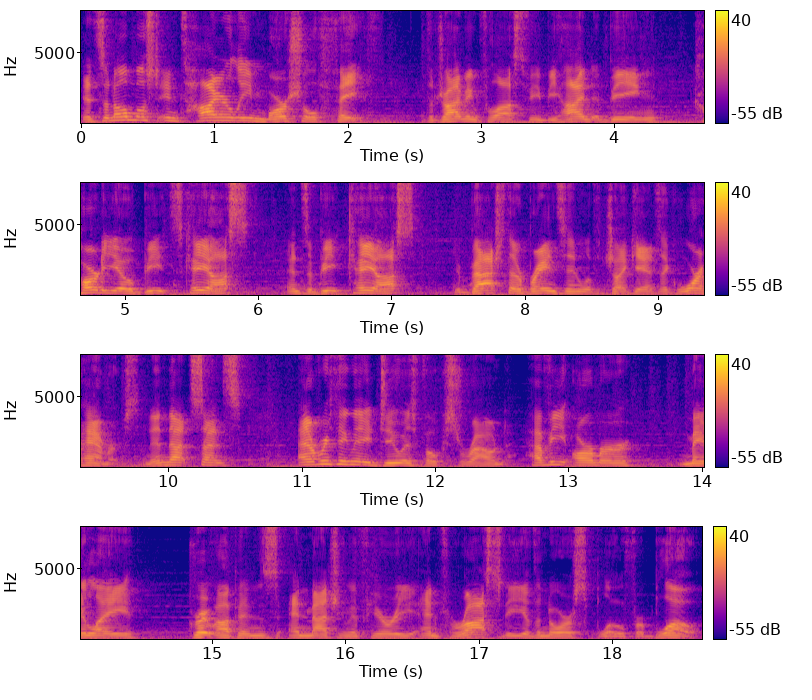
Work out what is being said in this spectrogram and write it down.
It's an almost entirely martial faith, the driving philosophy behind it being cardio beats chaos, and to beat chaos, you bash their brains in with gigantic warhammers, and in that sense, everything they do is focused around heavy armor, melee, great weapons, and matching the fury and ferocity of the Norse blow for blow.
